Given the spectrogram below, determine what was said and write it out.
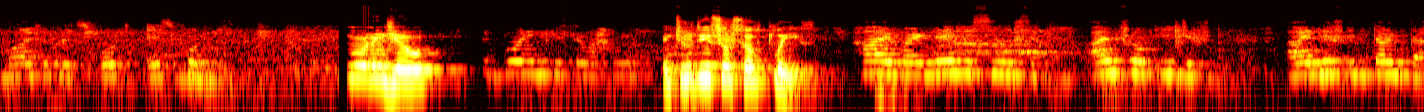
My favorite sport is football. Good morning, Joe. Good morning, Mr. Mahmoud. Introduce yourself, please. Hi, my name is Yusuf. I'm from Egypt. I live in Tanta.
